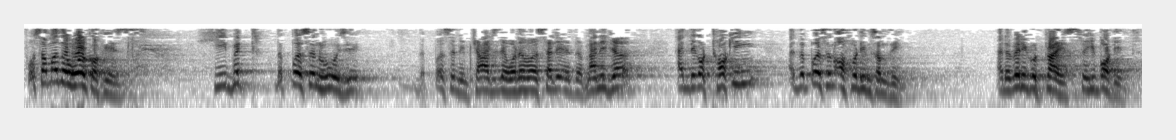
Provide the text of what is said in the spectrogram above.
for some other work of his. He met the person who is the person in charge there, whatever, the manager, and they got talking, and the person offered him something at a very good price, so he bought it.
